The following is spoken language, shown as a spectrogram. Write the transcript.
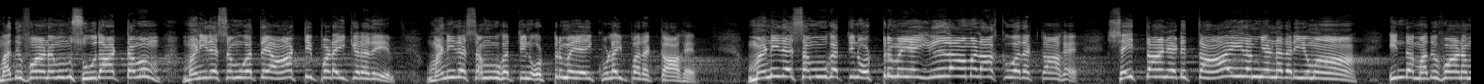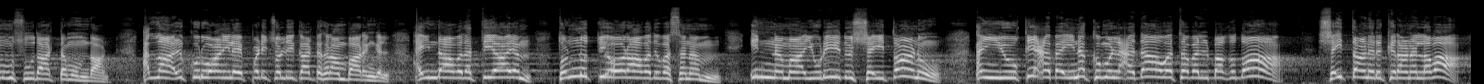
மதுபானமும் சூதாட்டமும் மனித சமூகத்தை ஆட்டி படைக்கிறது மனித சமூகத்தின் ஒற்றுமையை குலைப்பதற்காக மனித சமூகத்தின் ஒற்றுமையை இல்லாமலாக்குவதற்காக சைத்தான் எடுத்த ஆயுதம் என்ன தெரியுமா? இந்த மதுபானமும் சூதாட்டமும் தான். அல்லாஹ் அல் குர்ஆனிலே எப்படி சொல்லி காட்டுகிறான் பாருங்கள். ஐந்தாவது அத்தியாயம் தொண்ணூத்தி ஓராவது வசனம். இன்னமா யுரீது ஷைத்தானு அன் யூகிஅ பைனக்குமுல் அதாவத வல் பக்தா. ஷைத்தான் இருக்கிறான் அல்லவா?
